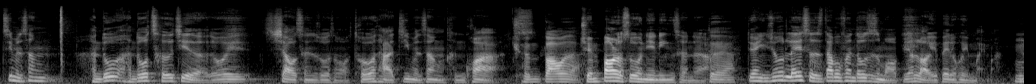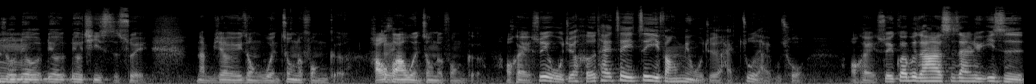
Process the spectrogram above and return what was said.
基本上很多很多车界的都会笑称说什么 Toyota 基本上横跨全包的啊。全包了所有年龄层的啦。对啊，对啊，你说 Lexus 大部分都是什么比较老一辈的会买嘛，比如说六六六七十岁，那比较有一种稳重的风格，豪华稳重的风格。OK，所以我觉得和泰这这一方面，我觉得还做的还不错。OK，所以怪不得它的市占率一直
